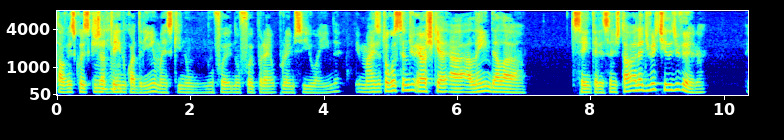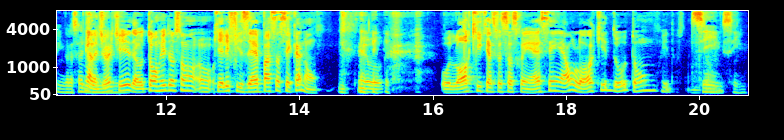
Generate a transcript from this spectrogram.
Talvez coisas que já uhum. tem no quadrinho, mas que não, não foi, não foi para pro MCU ainda. Mas eu tô gostando de. Eu acho que a, além dela ser interessante e tal, ela é divertida de ver, né? É engraçadinha. Ela é divertida. O Tom Hiddleston, o que ele fizer passa a ser canon. o, o Loki que as pessoas conhecem é o Loki do Tom Hiddleston. Sim, então... sim.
